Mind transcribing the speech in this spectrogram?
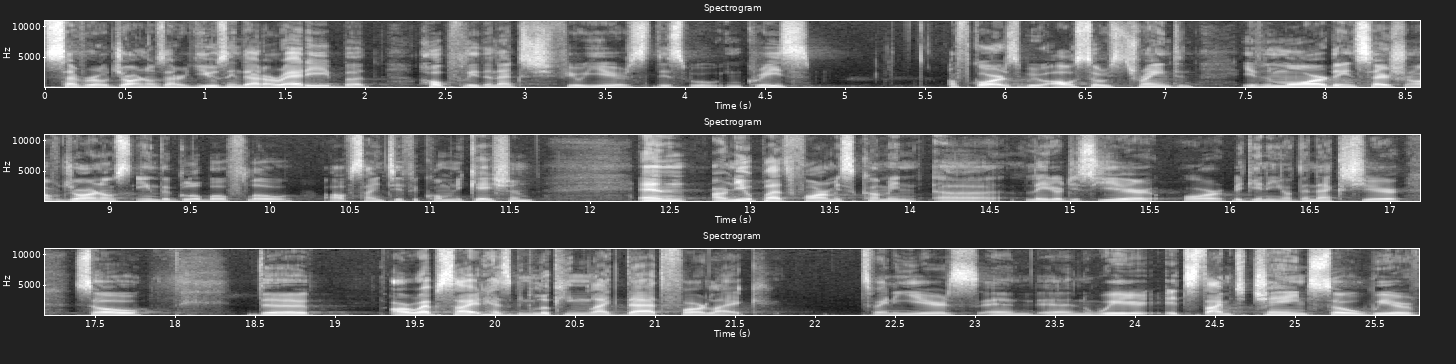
several journals are using that already, but hopefully the next few years this will increase. Of course, we'll also strengthen even more the insertion of journals in the global flow of scientific communication. And our new platform is coming uh, later this year or beginning of the next year. So the our website has been looking like that for like 20 years, and and we're it's time to change. So we're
